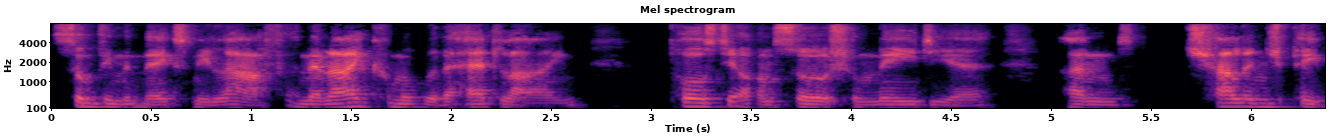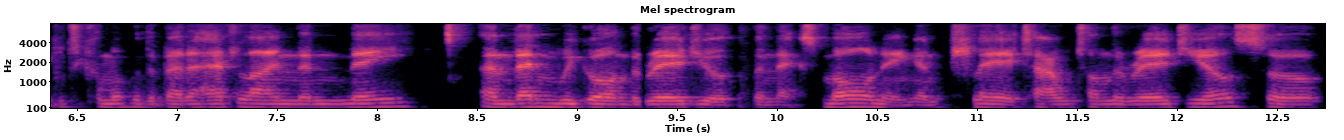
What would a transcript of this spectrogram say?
something that makes me laugh, and then I come up with a headline, post it on social media, and challenge people to come up with a better headline than me. And then we go on the radio the next morning and play it out on the radio. So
